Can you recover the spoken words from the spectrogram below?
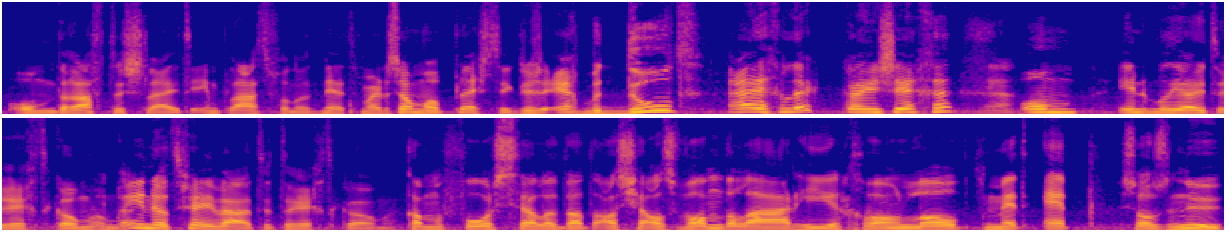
om eraf te slijten in plaats van het net. Maar dat is allemaal plastic. Dus echt bedoeld eigenlijk, kan je zeggen, Ja. om in het milieu terecht te komen. Om in dat zeewater terecht te komen. Ik kan me voorstellen dat als je als wandelaar hier gewoon loopt met app, zoals nu,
